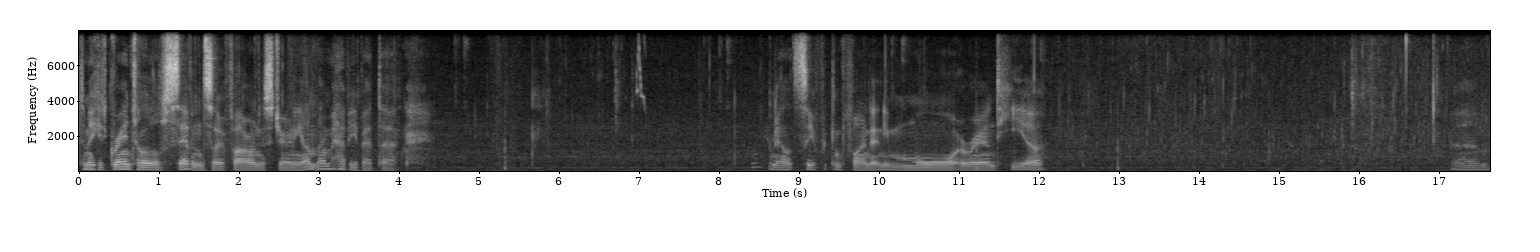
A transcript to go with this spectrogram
To make it grand total of seven so far on this journey, I'm I'm happy about that. Now let's see if we can find any more around here. Um,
